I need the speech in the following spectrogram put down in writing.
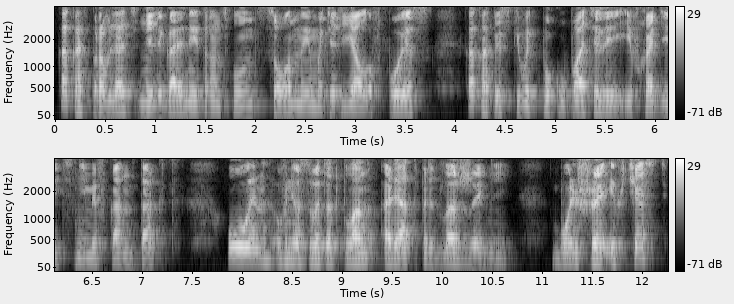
как отправлять нелегальный трансплантационный материал в пояс, как отыскивать покупателей и входить с ними в контакт. Оуэн внес в этот план ряд предложений. Большая их часть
